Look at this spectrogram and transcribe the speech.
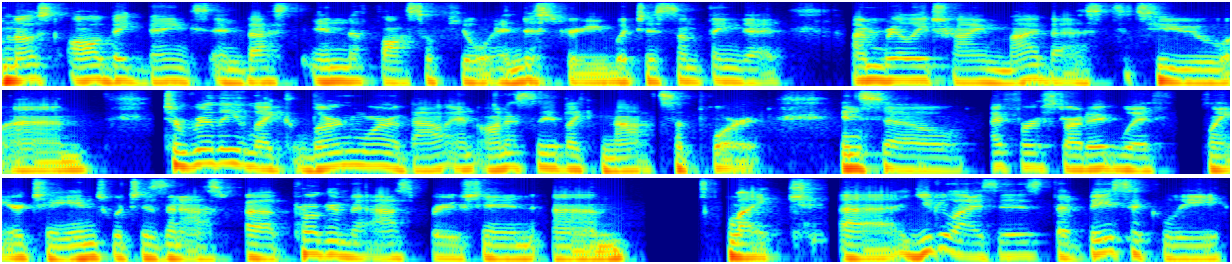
most all big banks invest in the fossil fuel industry, which is something that I'm really trying my best to um, to really like learn more about and honestly like not support. And so I first started with Plant Your Change, which is an uh, program that Aspiration um, like uh, utilizes that basically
